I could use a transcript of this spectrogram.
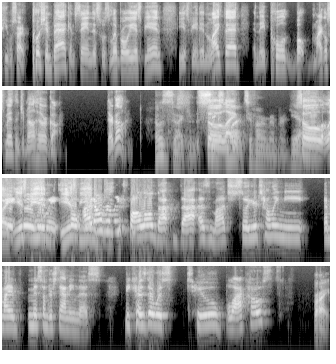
people started pushing back and saying this was liberal ESPN. ESPN didn't like that, and they pulled both Michael Smith and Jemele Hill are gone. They're gone. That was like in So, six like- months, if I remember. Yeah. So like Wait, ESPN, wait, wait, wait. ESPN. So I don't really follow that that as much. So you're telling me, am I misunderstanding this? Because there was two black hosts. Right.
